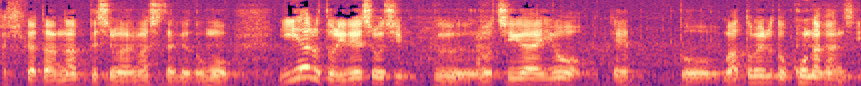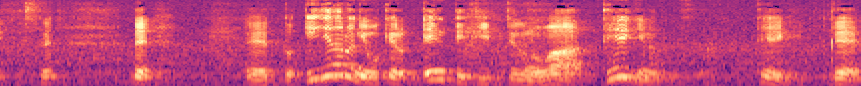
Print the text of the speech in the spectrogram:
書き方になってしまいましたけども ER とリレーションシップの違いを、えーと、まとめるとこんな感じですね。で、えーと、ER におけるエンティティっていうのは定義なんですよ。定義。で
